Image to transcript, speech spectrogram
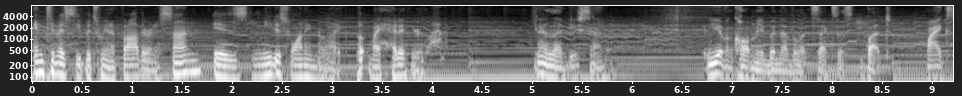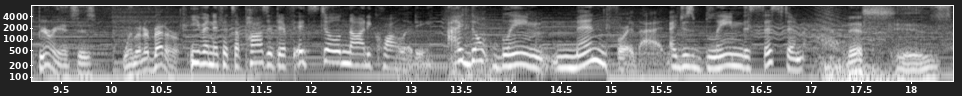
Intimacy between a father and a son is me just wanting to like put my head in your lap. I love you, son. You haven't called me benevolent sexist, but my experience is women are better. Even if it's a positive, it's still not equality. I don't blame men for that. I just blame the system. This Is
